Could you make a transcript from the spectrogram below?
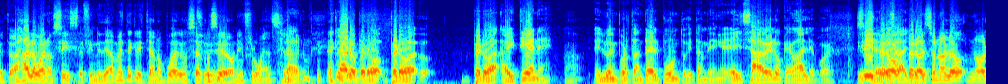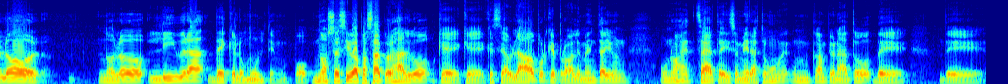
entonces habla, bueno, sí, definitivamente Cristiano puede ser Sí. considerado un influencer. Claro, claro, pero, pero, pero ahí tienes Ajá. eh, lo importante del punto y también él sabe lo que vale, pues. Sí, pero, pero yo- eso no lo, no lo no lo libra de que lo multen. No sé si va a pasar, pero es algo que, que- que se ha hablado porque probablemente hay un unos, o sea, te dice, mira, esto es un campeonato de, de,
